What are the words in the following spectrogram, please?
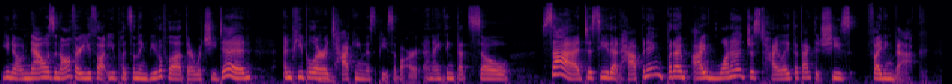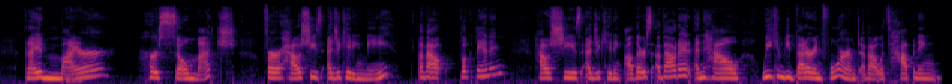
you know, now as an author, you thought you put something beautiful out there, which she did, and people are mm. attacking this piece of art. And I think that's so sad to see that happening. But I, I want to just highlight the fact that she's fighting back. And I admire right. her so much for how she's educating me about book banning, how she's educating others about it, and how we can be better informed about what's happening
